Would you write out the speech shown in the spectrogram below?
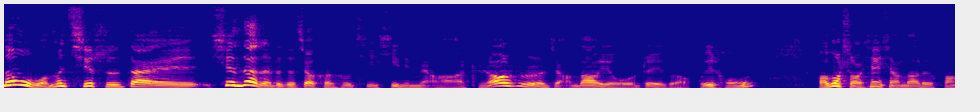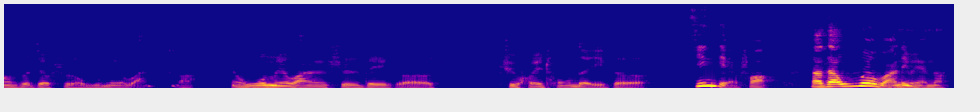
那么我们其实，在现在的这个教科书体系里面啊，只要是讲到有这个蛔虫，我们首先想到这个方子就是乌梅丸啊。那乌梅丸是这个去蛔虫的一个经典方。那在乌梅丸里面呢，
